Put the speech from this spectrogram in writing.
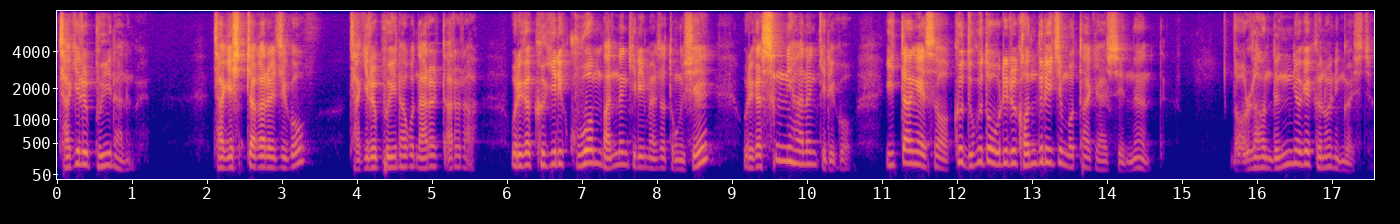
자기를 부인하는 거예요. 자기 십자가를 지고 자기를 부인하고 나를 따르라. 우리가 그 길이 구원받는 길이면서 동시에 우리가 승리하는 길이고 이 땅에서 그 누구도 우리를 건드리지 못하게 할 수 있는 놀라운 능력의 근원인 것이죠.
